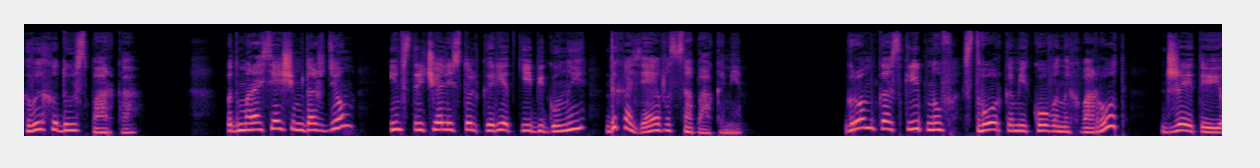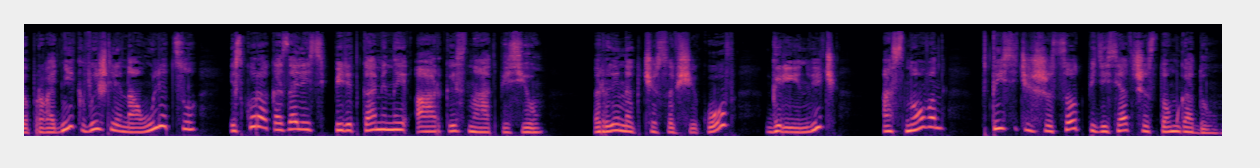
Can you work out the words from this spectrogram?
к выходу из парка. Под моросящим дождем им встречались только редкие бегуны да хозяева с собаками. Громко скрипнув створками кованых ворот, Джейд и ее проводник вышли на улицу и скоро оказались перед каменной аркой с надписью «Рынок часовщиков Гринвич основан в 1656 году».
